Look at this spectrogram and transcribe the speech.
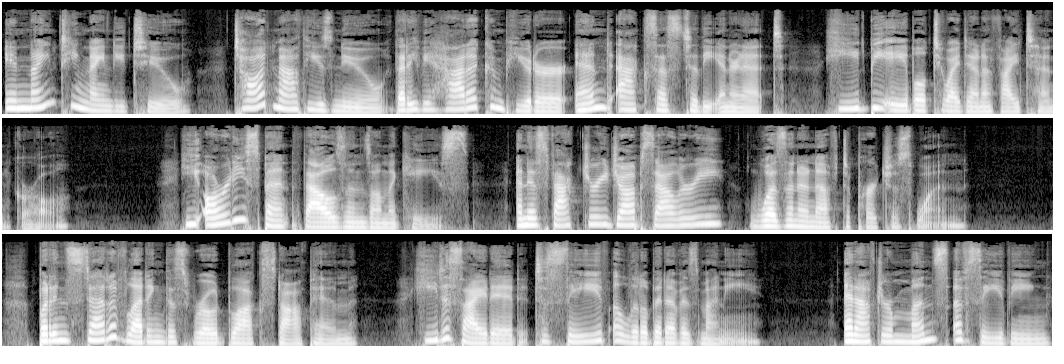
In 1992, Todd Matthews knew that if he had a computer and access to the internet, he'd be able to identify Tent Girl. He already spent thousands on the case, and his factory job salary wasn't enough to purchase one. But instead of letting this roadblock stop him, he decided to save a little bit of his money. And after months of saving,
